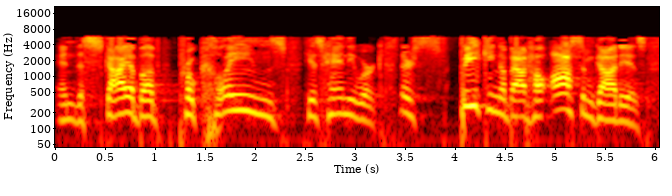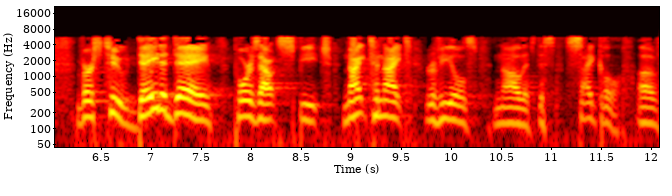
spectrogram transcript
and the sky above proclaims his handiwork. They're speaking about how awesome God is. Verse 2 Day to day pours out speech, night to night reveals knowledge. This cycle of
